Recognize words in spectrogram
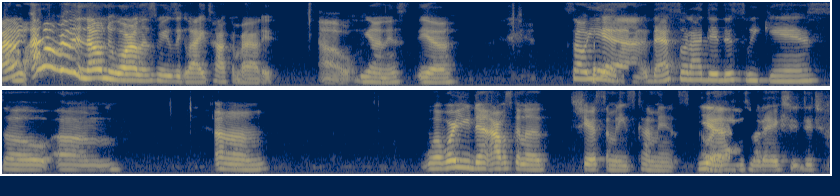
I don't, I don't really know New Orleans music like talking about it. Oh, be honest. Yeah. So yeah, that's what I did this weekend. So um um well were you done? I was gonna share some of these comments. Yeah, I was gonna ask you, did you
